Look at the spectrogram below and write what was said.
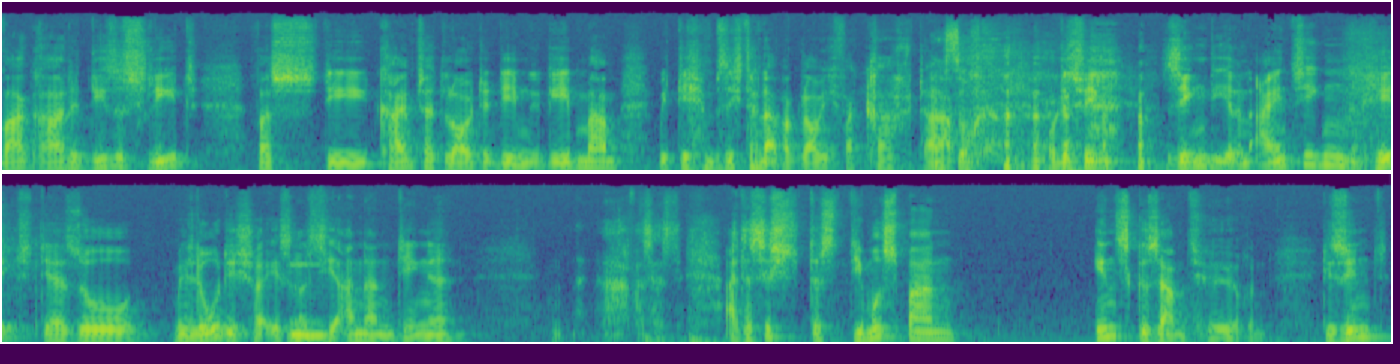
war gerade dieses Lied, was die Keimzeitleute dem gegeben haben, mit dem sich dann aber, glaube ich, verkracht haben. So. Und deswegen singen die ihren einzigen Hit, der so melodischer ist als die anderen Dinge. Ach, was heißt, ah, das ist, das, die muss man insgesamt hören. Die sind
